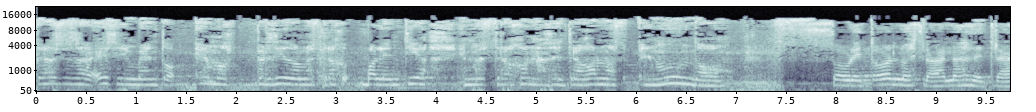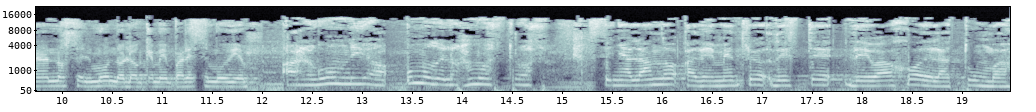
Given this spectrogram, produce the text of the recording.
gracias a ese invento, hemos perdido nuestra valentía y nuestras ganas de tragarnos el mundo. Sobre todo nuestras ganas de traernos el mundo, lo que me parece muy bien. Algún día uno de los nuestros Señalando a Demetrio desde debajo de la tumba.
